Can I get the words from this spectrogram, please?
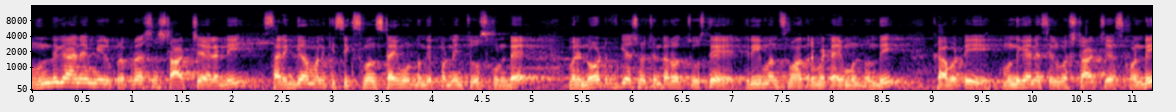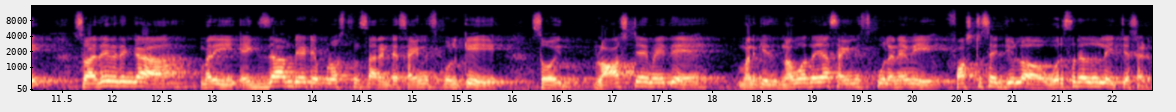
ముందుగానే మీరు ప్రిపరేషన్ స్టార్ట్ చేయాలండి. సరిగ్గా మనకి సిక్స్ మంత్స్ టైం ఉంటుంది ఇప్పటి నుంచి చూసుకుంటే. మరి నోటిఫికేషన్ వచ్చిన తర్వాత చూస్తే త్రీ మంత్స్ మాత్రమే టైం ఉంటుంది. కాబట్టి ముందుగానే సిలబస్ స్టార్ట్ చేసుకోండి. సో అదేవిధంగా మరి ఎగ్జామ్ డేట్ ఎప్పుడు వస్తుంది సార్ అంటే సైనిక్ స్కూల్కి సో లాస్ట్ టైం అయితే మనకి నవోదయ సైనిక్ స్కూల్ అనేవి ఫస్ట్ షెడ్యూల్లో వరుస రోజుల్లో ఇచ్చేశాడు.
